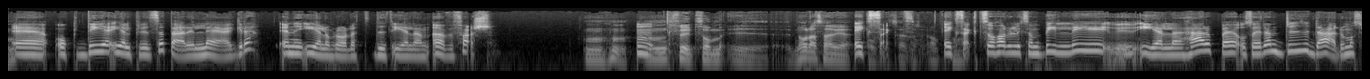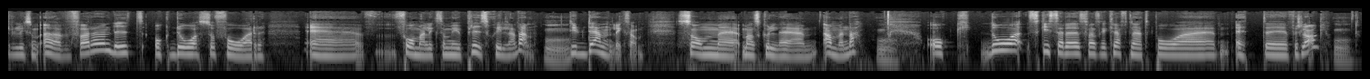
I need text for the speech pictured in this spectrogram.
eh, och det elpriset där är lägre än i elområdet dit elen överförs. Mhm. Mm. Typ som i norra Sverige. Exakt. ja. Exakt, så har du liksom billig el här uppe och så är den dyr där, då måste du liksom överföra den dit och då så får eh, får man liksom ju prisskillnaden. Det är den liksom som eh, man skulle använda. Och då skissade Svenska kraftnät på eh, ett eh, förslag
